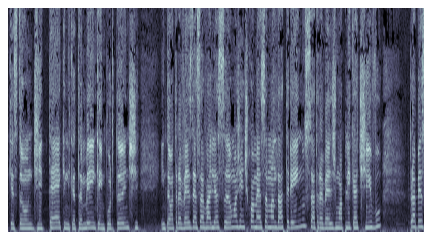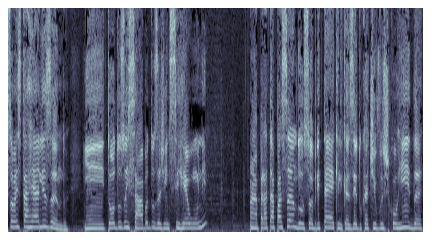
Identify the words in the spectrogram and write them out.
questão de técnica também, que é importante. Então, através dessa avaliação, a gente começa a mandar treinos através de um aplicativo para a pessoa estar realizando. E todos os sábados a gente se reúne ah, para estar tá passando sobre técnicas educativos de corrida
